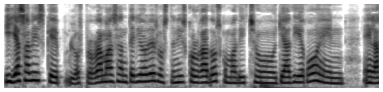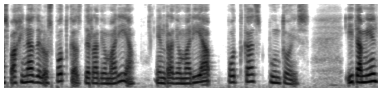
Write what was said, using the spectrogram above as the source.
Y ya sabéis que los programas anteriores los tenéis colgados, como ha dicho ya Diego, en, en las páginas de los podcasts de Radio María, en radiomariapodcast.es. Y también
